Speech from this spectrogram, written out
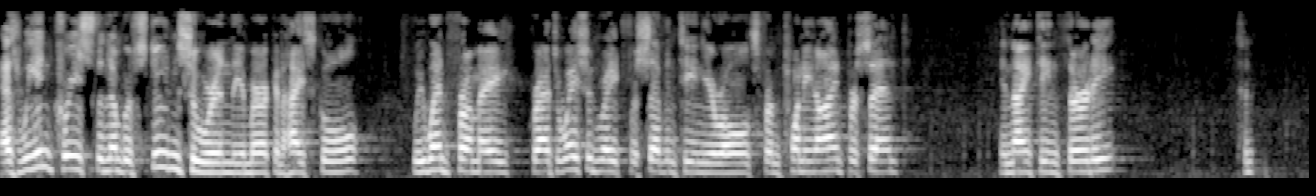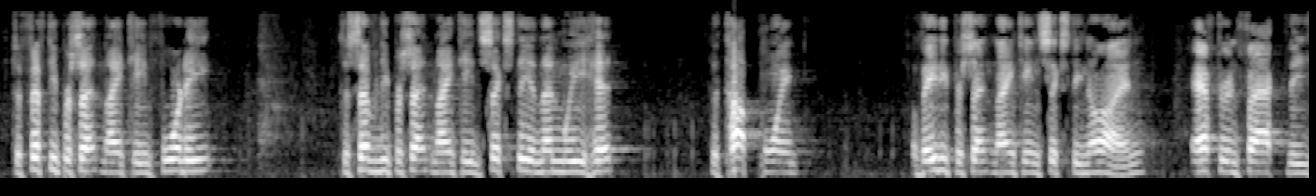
As we increased the number of students who were in the American high school, we went from a graduation rate for 17 year olds from 29% in 1930 to, to 50% in 1940 to 70% in 1960, and then we hit the top point of 80% in 1969, after in fact the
